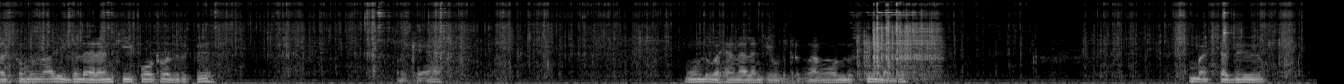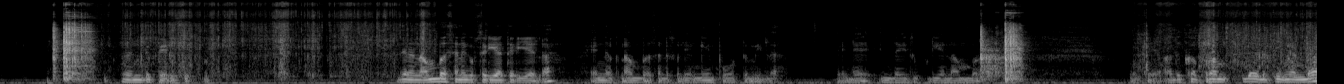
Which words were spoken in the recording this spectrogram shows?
அதுக்கு முன்னாடி இதில் எலன் கீ போட்டுறது இருக்குது ஓகே மூன்று வகையான அலன் கீ கொடுத்துருக்குறாங்க ஒன்று ஸ்க்ரீன் அது. மற்றது ரெண்டு பேருக்கு. இதில் நம்பர்ஸ் எனக்கு சரியாக தெரியல. என்ன நம்பர்ஸ்ன்னு சொல்லி எங்கேயும் போட்டும் இல்லை. என்ன இந்த இதுக்குரிய நம்பர் ஓகே அதுக்கப்புறம் இதை எடுத்தீங்கன்னா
